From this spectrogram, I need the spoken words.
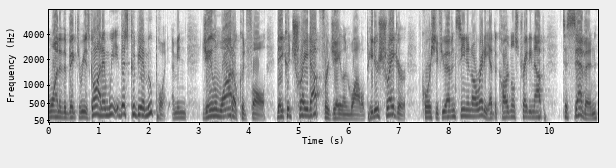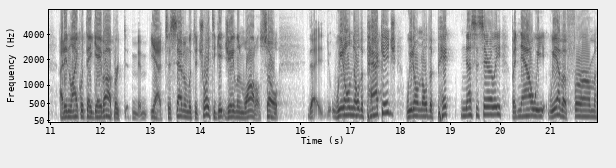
one of the big three is gone. And we this could be a moot point. I mean, Jaylen Waddle could fall. They could trade up for Jaylen Waddle. Peter Schrager, of course, if you haven't seen it already, had the Cardinals trading up to seven. I didn't like what they gave up, or yeah, to seven with Detroit to get Jaylen Waddle. So we don't know the package. We don't know the pick necessarily, but now we we have a firm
